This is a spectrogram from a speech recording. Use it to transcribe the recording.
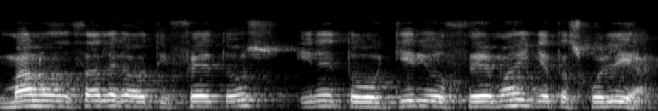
μάλλον θα έλεγα ότι φέτος είναι το κύριο θέμα για τα σχολεία.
